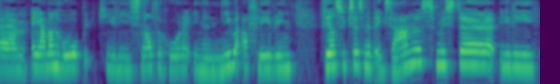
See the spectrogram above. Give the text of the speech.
Um, en ja, dan hoop ik jullie snel te horen in een nieuwe aflevering. Veel succes met examens. Moesten jullie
